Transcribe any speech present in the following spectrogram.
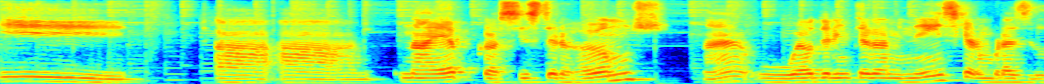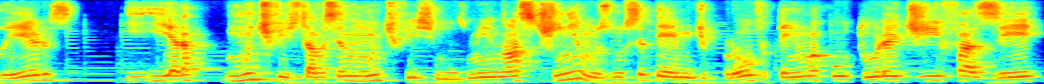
e a, a, na época Sister Ramos né? O Helder Interaminense, que eram brasileiros, e, e era muito difícil, estava sendo muito difícil mesmo. E nós tínhamos, no CTM de Provo, tem uma cultura de fazer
